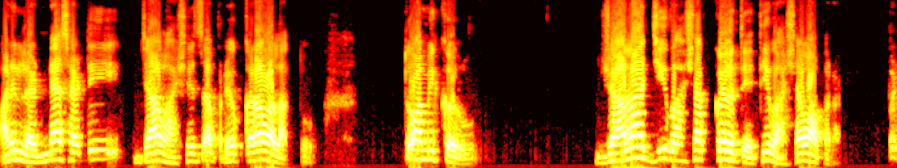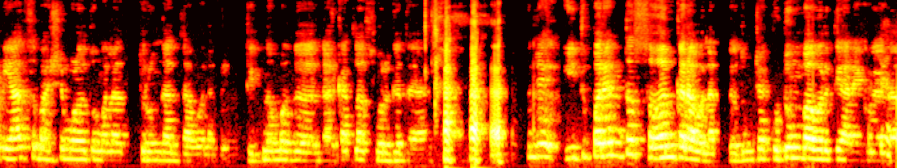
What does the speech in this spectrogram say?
आणि लढण्यासाठी ज्या भाषेचा प्रयोग करावा लागतो तो आम्ही करू. ज्याला जी भाषा कळते ती भाषा वापरा. पण याच भाषेमुळे तुम्हाला तुरुंगात जावं लागलं. तिथनं मग नरकातला स्वर्ग तयार म्हणजे इथपर्यंत सहन करावं लागतं. तुमच्या कुटुंबावरती अनेक वेळा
